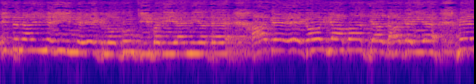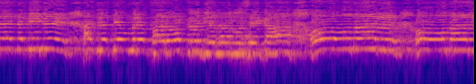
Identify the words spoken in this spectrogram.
اتنا ہی نہیں، نیک لوگوں کی بڑی اہمیت ہے۔ آگے ایک اور یہ بات یاد آ گئی ہے؟ میرے نبی نے حضرت عمر فاروق رضی اللہ عنہ سے کہا، او عمر او عمر،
